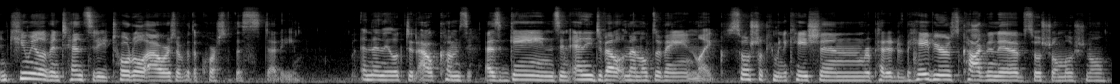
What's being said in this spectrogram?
and cumulative intensity, total hours over the course of the study. And then they looked at outcomes as gains in any developmental domain like social communication, repetitive behaviors, cognitive, social emotional.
